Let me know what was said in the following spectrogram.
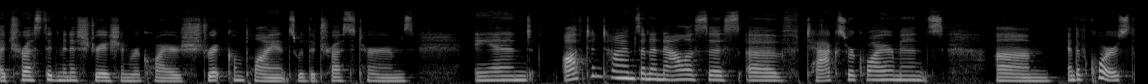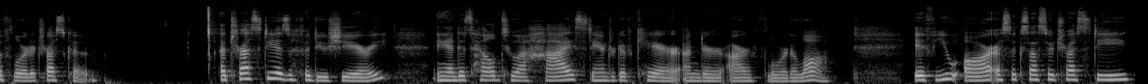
a trust administration requires strict compliance with the trust terms and oftentimes an analysis of tax requirements um, and, of course, the Florida Trust Code. A trustee is a fiduciary and is held to a high standard of care under our Florida law. If you are a successor trustee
